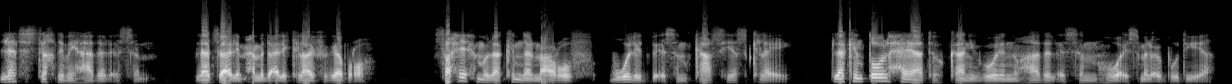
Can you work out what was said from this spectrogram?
لا تستخدمي هذا الاسم. لا تزعلي محمد علي كلاي في قبره. صحيح ملاكمنا المعروف ولد باسم كاسيوس كلاي لكن طول حياته كان يقول إنه هذا الاسم هو اسم العبودية.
